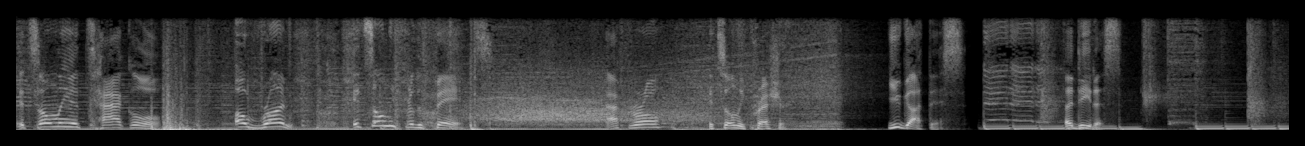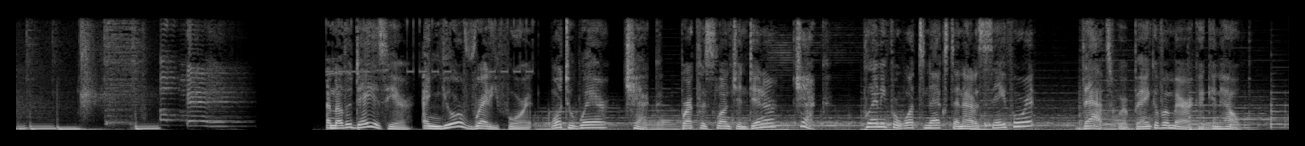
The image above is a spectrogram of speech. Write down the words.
It's only a tackle, a run. It's only for the fans. After all, it's only pressure. You got this. Adidas. Another day is here, and you're ready for it. What to wear? Check. Breakfast, lunch, and dinner? Check. Planning for what's next and how to save for it? That's where Bank of America can help.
